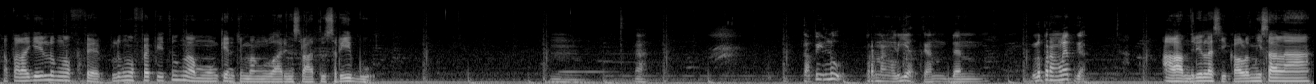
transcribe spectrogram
apalagi lu nge-vape lu nge-vape itu nggak mungkin cuma ngeluarin 100 ribu Hmm. Nah, tapi lu pernah ngeliat kan dan lu pernah ngeliat gak? alhamdulillah sih kalau misalnya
